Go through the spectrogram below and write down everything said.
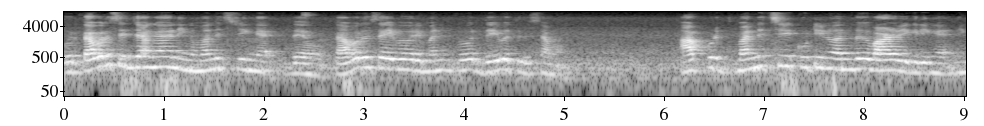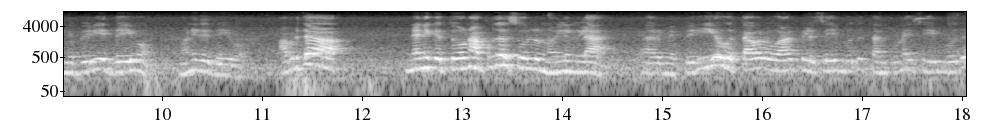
ஒரு தவறு செஞ்சாங்க நீங்கள் மன்னிச்சிட்டீங்க தெய்வம் தவறு செய்பவரை மன்னிப்பவர் தெய்வத்துக்கு சமம் அப்படி மன்னிச்சு கூட்டின்னு வந்து வாழ வைக்கிறீங்க நீங்கள் பெரிய தெய்வம் மனித தெய்வம் அப்படிதான் நினைக்க தோணும் அப்படிதான் சொல்லணும் இல்லைங்களா யாருமே பெரிய ஒரு தவறு வாழ்க்கையில் செய்யும்போது தன் துணை செய்யும்போது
